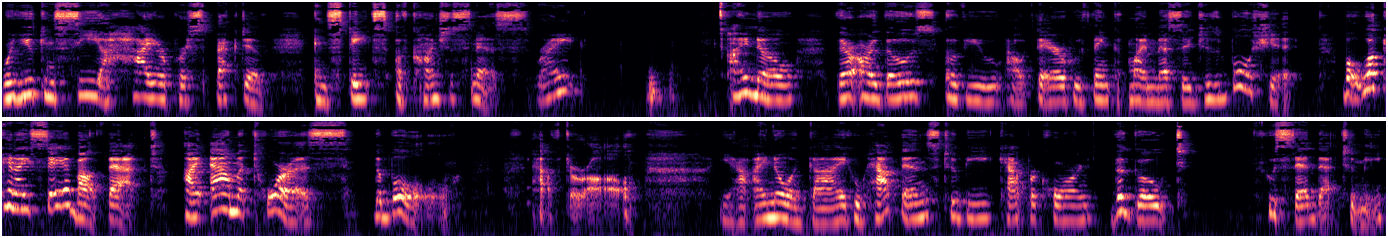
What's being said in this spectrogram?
where you can see a higher perspective and states of consciousness, right? I know there are those of you out there who think my message is bullshit. But what can I say about that? I am a Taurus, the bull, after all. Yeah, I know a guy who happens to be Capricorn, the goat, who said that to me.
